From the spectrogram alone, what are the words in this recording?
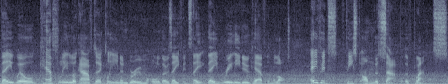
they will carefully look after, clean and groom all of those aphids. They, they really do care for them a lot. Aphids feast on the sap of plants.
